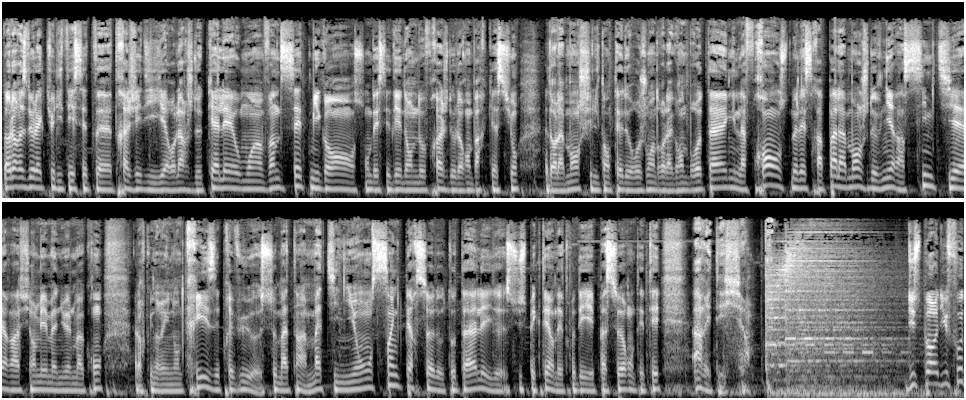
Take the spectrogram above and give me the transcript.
Dans le reste de l'actualité, cette euh, tragédie hier au large de Calais, au moins 27 migrants sont décédés dans le naufrage de leur embarcation dans la Manche. Ils tentaient de rejoindre la Grande-Bretagne. La France ne laissera pas la Manche devenir un cimetière, a affirmé Emmanuel Macron, alors qu'une réunion de crise est prévue euh, ce matin à Matignon. Cinq personnes au total, et suspectées d'être des passeurs, ont été все. Du sport et du foot,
